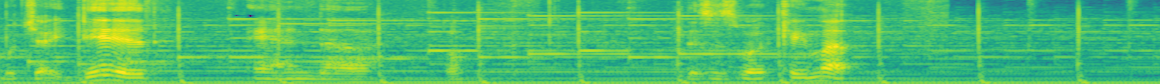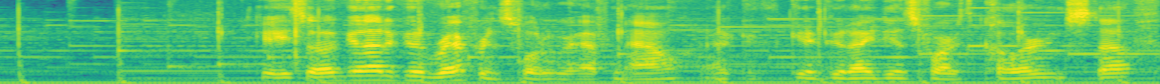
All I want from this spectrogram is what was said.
which I did, and uh, well, this is what came up. Okay, so I got a good reference photograph now. I get a good idea as far as color and stuff.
